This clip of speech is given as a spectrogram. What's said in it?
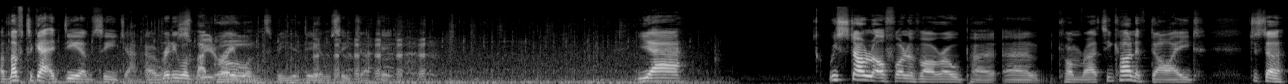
I'd love to get a DMC jacket. I really want that grey one to be your DMC jacket. Yeah. We stole it off one of our old per, uh, comrades. He kind of died. Just a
